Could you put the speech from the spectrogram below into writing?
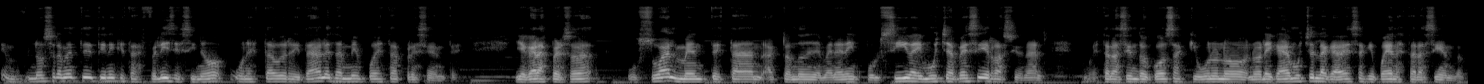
em, no solamente tienen que estar felices, sino un estado irritable también puede estar presente. Y acá las personas usualmente están actuando de manera impulsiva y muchas veces irracional. Están haciendo cosas que uno no, no le cae mucho en la cabeza que pueden estar haciendo.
